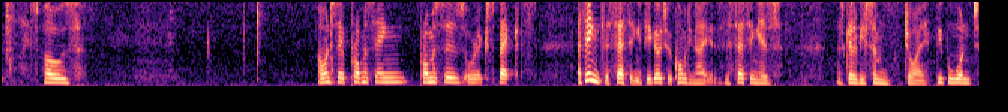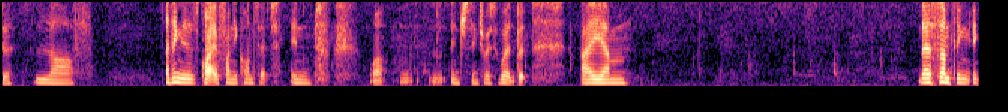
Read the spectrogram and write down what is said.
I suppose I want to say promising promises or expects. I think the setting, if you go to a comedy night, the setting is there's going to be some joy. People want to laugh. I think this is quite a funny concept in well, interesting choice of word, but I um there's something e-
